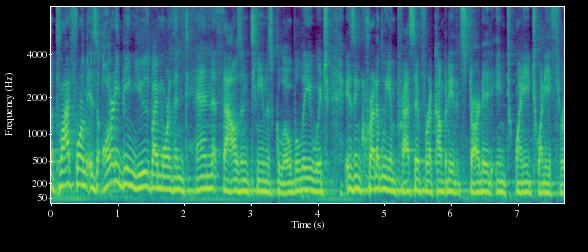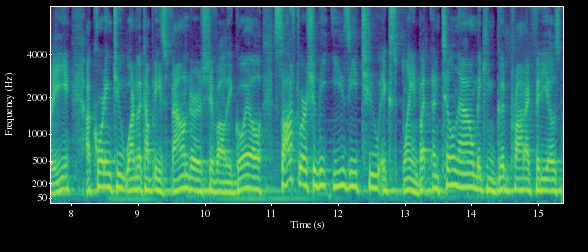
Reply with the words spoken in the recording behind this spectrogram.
the platform is already being used by more than 10,000 teams globally, which is incredibly impressive for a company that started in 2023. According to one of the company's founders, Shivali Goyal, software should be easy to explain. But until now, making good product videos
